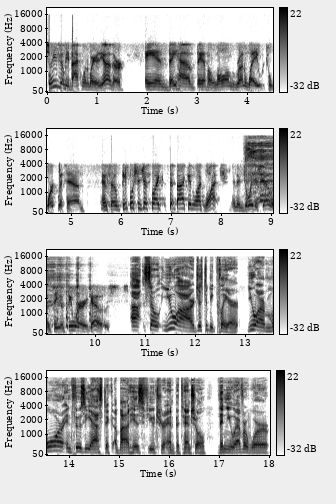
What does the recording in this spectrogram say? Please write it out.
so he's going to be back one way or the other. And they have they have a long runway to work with him. And so people should just like sit back and like watch and enjoy the show and see and see where it goes. Uh, so you are, just to be clear, you are more enthusiastic about his future and potential than you ever were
